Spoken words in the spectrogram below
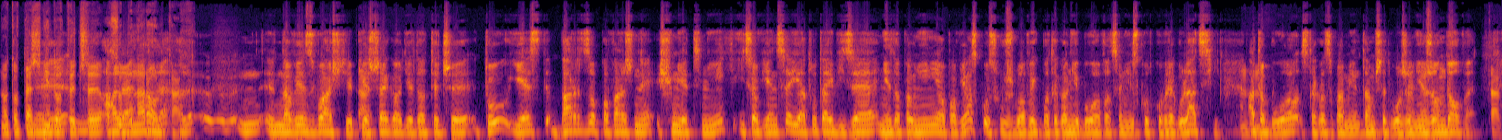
no to też nie dotyczy osoby ale, na rolkach. Ale, ale, no więc właśnie, tak. pieszego nie dotyczy. Tu jest bardzo poważny śmietnik i co więcej, ja tutaj widzę niedopełnienie obowiązków służbowych, bo tego nie było w ocenie skutków regulacji, mhm. a to było, z tego co pamiętam, przedłożenie rządowe. Tak.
